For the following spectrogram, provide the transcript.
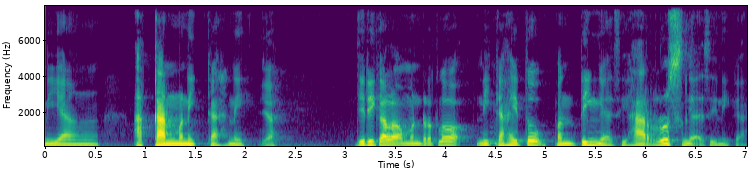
yang akan menikah nih. Ya. Jadi kalau menurut lo nikah itu penting gak sih? Harus gak sih nikah?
